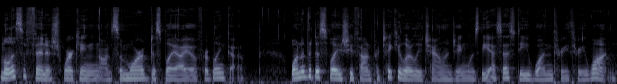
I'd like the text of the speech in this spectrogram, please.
Melissa finished working on some more of Display I.O. for Blinka. One of the displays she found particularly challenging was the SSD 1331,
